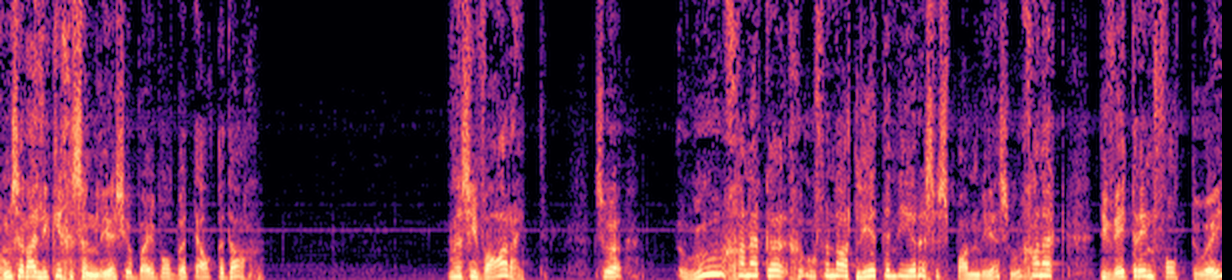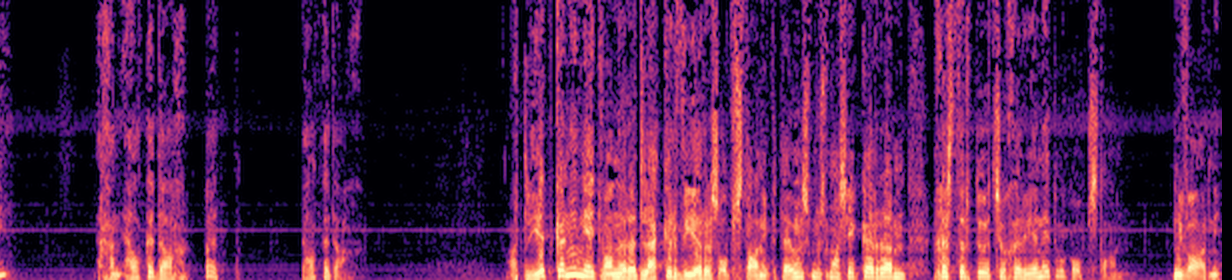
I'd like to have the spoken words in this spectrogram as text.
Ons het daai liedjie gesing, lees jou Bybel, bid elke dag. En dis die waarheid. So hoe gaan ek 'n geoefende atleet in die Here se span wees? Hoe gaan ek die wedren voltooi? Ek gaan elke dag bid. Elke dag. Atleet kan nie net wanneer dit lekker weer is opstaan nie. Party ons moes maar seker um, gister toe dit so gereën het ook opstaan. Nie waar nie.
